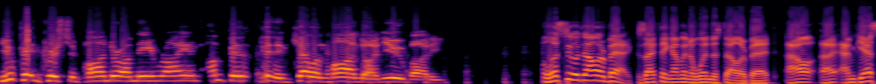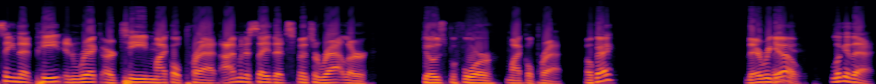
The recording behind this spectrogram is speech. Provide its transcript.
you pin Christian Ponder on me, Ryan. I'm pin, pinning Kellen Mond on you, buddy. Well, let's do a dollar bet because I think I'm going to win this dollar bet. I'll, I, I'm guessing that Pete and Rick are team Michael Pratt. I'm going to say that Spencer Rattler goes before Michael Pratt. Okay. There we go. Look at that.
